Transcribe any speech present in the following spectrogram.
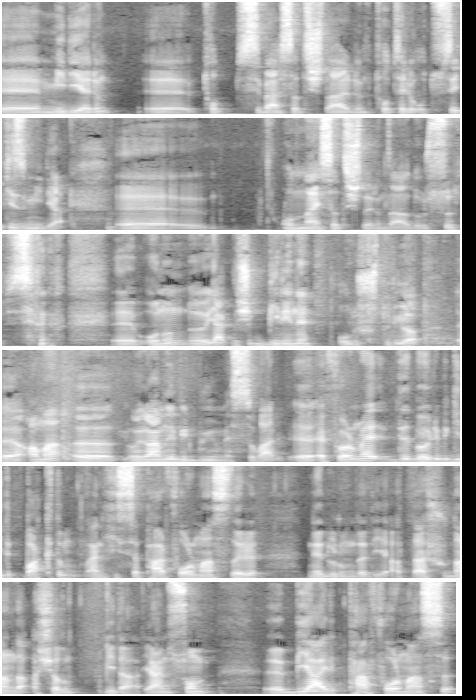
e, milyarın top siber satışların totali 38 milyar. Online satışların daha doğrusu e, onun e, yaklaşık birini oluşturuyor. E, ama önemli bir büyümesi var. Affirm'e böyle bir gidip baktım hani hisse performansları ne durumda diye. Hatta şuradan da açalım bir daha. Yani son bir aylık performansı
